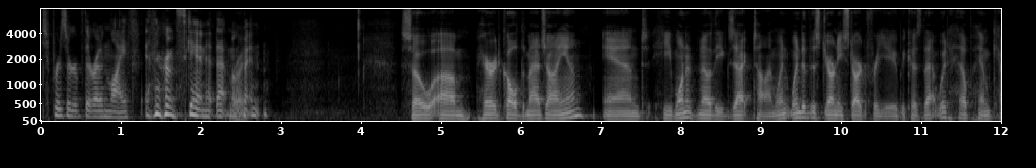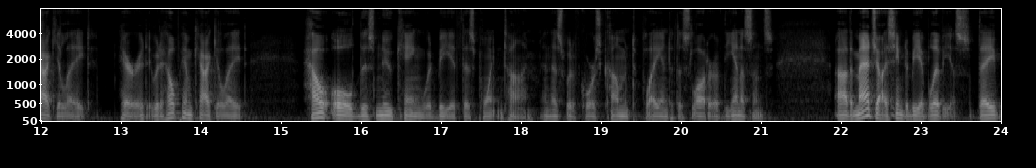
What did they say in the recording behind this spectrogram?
to preserve their own life and their own skin at that moment. Right. So um, Herod called the Magi in, and he wanted to know the exact time. When, when did this journey start for you? Because that would help him calculate, Herod, it would help him calculate how old this new king would be at this point in time. And this would, of course, come to play into the slaughter of the innocents. Uh, the Magi seem to be oblivious. They,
